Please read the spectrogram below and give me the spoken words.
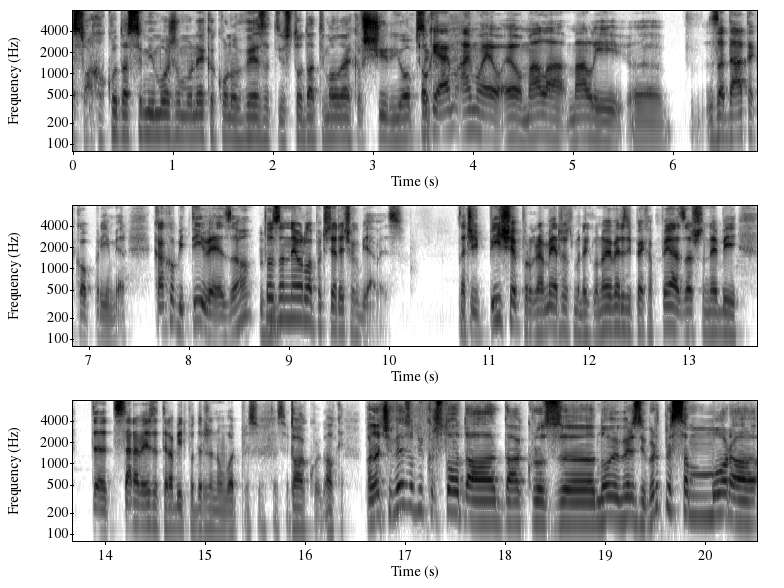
svakako da se mi možemo nekako ono vezati uz to, dati malo nekakav širi opseg. Ok, ajmo, ajmo evo, evo mala, mali uh, zadatak kao primjer. Kako bi ti vezao, to Mhm. za neurla pa ću reći kako bi ja vezao. Znači, piše programer, što smo rekli, u novoj verziji PHP-a, zašto ne bi, t- stara veza treba biti podržana u WordPressu. To Tako da. Ok. Pa znači vezao bi kroz to da, da kroz uh, nove verzije WordPressa mora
